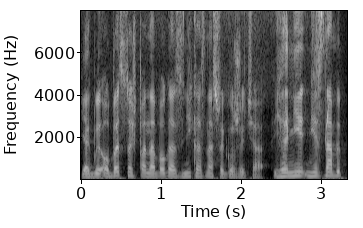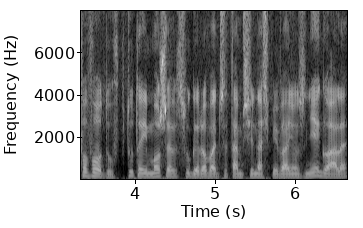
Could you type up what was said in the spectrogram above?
jakby obecność Pana Boga znika z naszego życia. Ja nie, nie znamy powodów. Tutaj może sugerować, że tam się naśmiewają z Niego, ale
